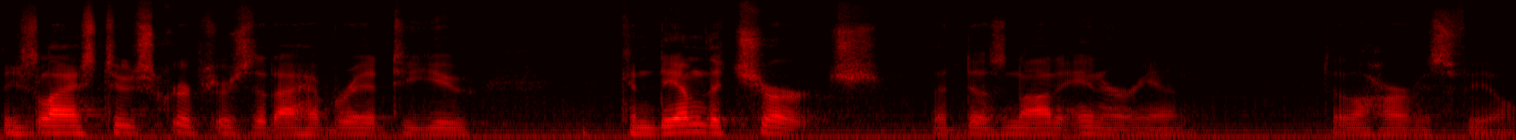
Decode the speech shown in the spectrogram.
These last two scriptures that I have read to you condemn the church that does not enter in to the harvest field.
